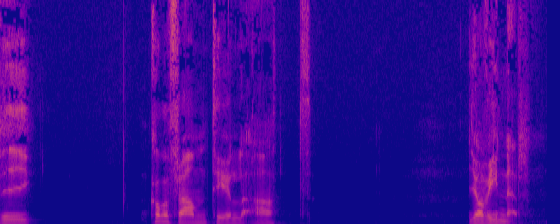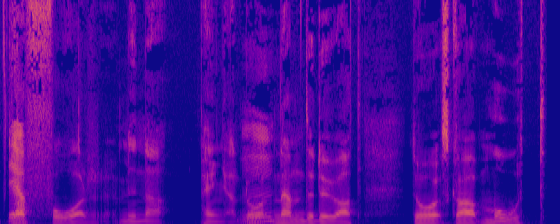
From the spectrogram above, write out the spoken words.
vi kommer fram till att jag vinner. Ja. Jag får mina pengar. Då mm. nämnde du att då ska mot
